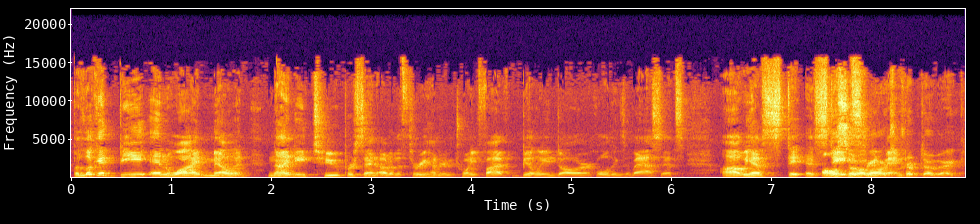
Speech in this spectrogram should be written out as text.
But look at BNY Mellon, 92% out of the $325 billion holdings of assets. Uh, we have State, uh, also Street a large Bank, crypto bank.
